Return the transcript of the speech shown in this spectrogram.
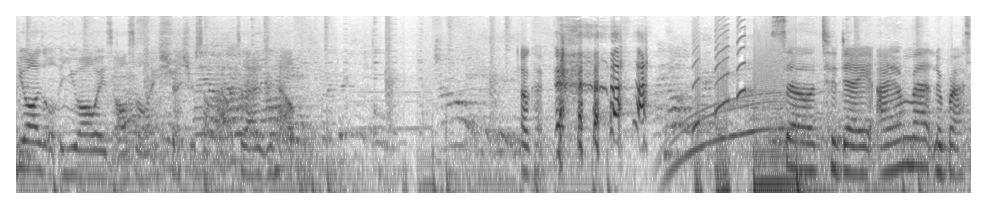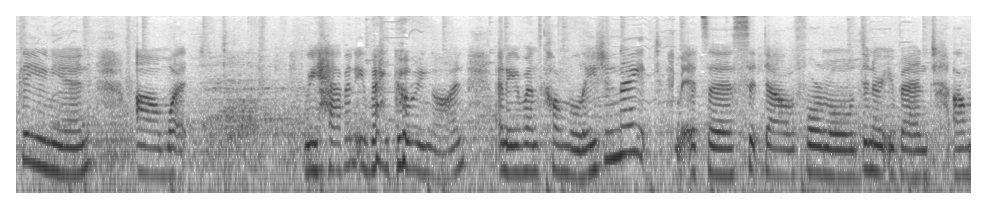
You always, you always also like stress yourself out, so that doesn't help. Okay. So today I am at Nebraska Union. Um, what we have an event going on and the event's called Malaysian Night. It's a sit down formal dinner event um,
